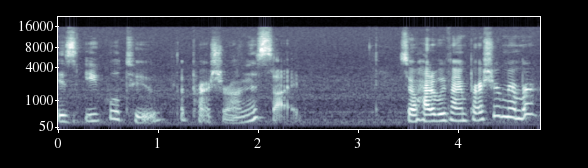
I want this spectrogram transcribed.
is equal to the pressure on this side. So how do we find pressure, remember?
